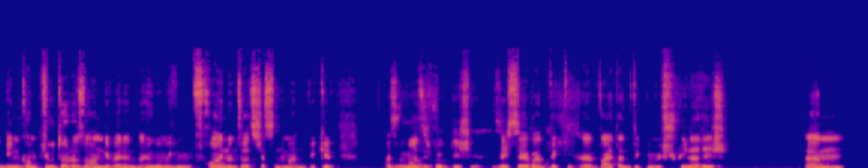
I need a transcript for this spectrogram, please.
gegen Computer oder so angewendet und dann irgendwann gegen Freunde und so hat sich das dann immer entwickelt. Also wenn man sich wirklich sich selber äh, weiterentwickeln will, spielerisch, ähm,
